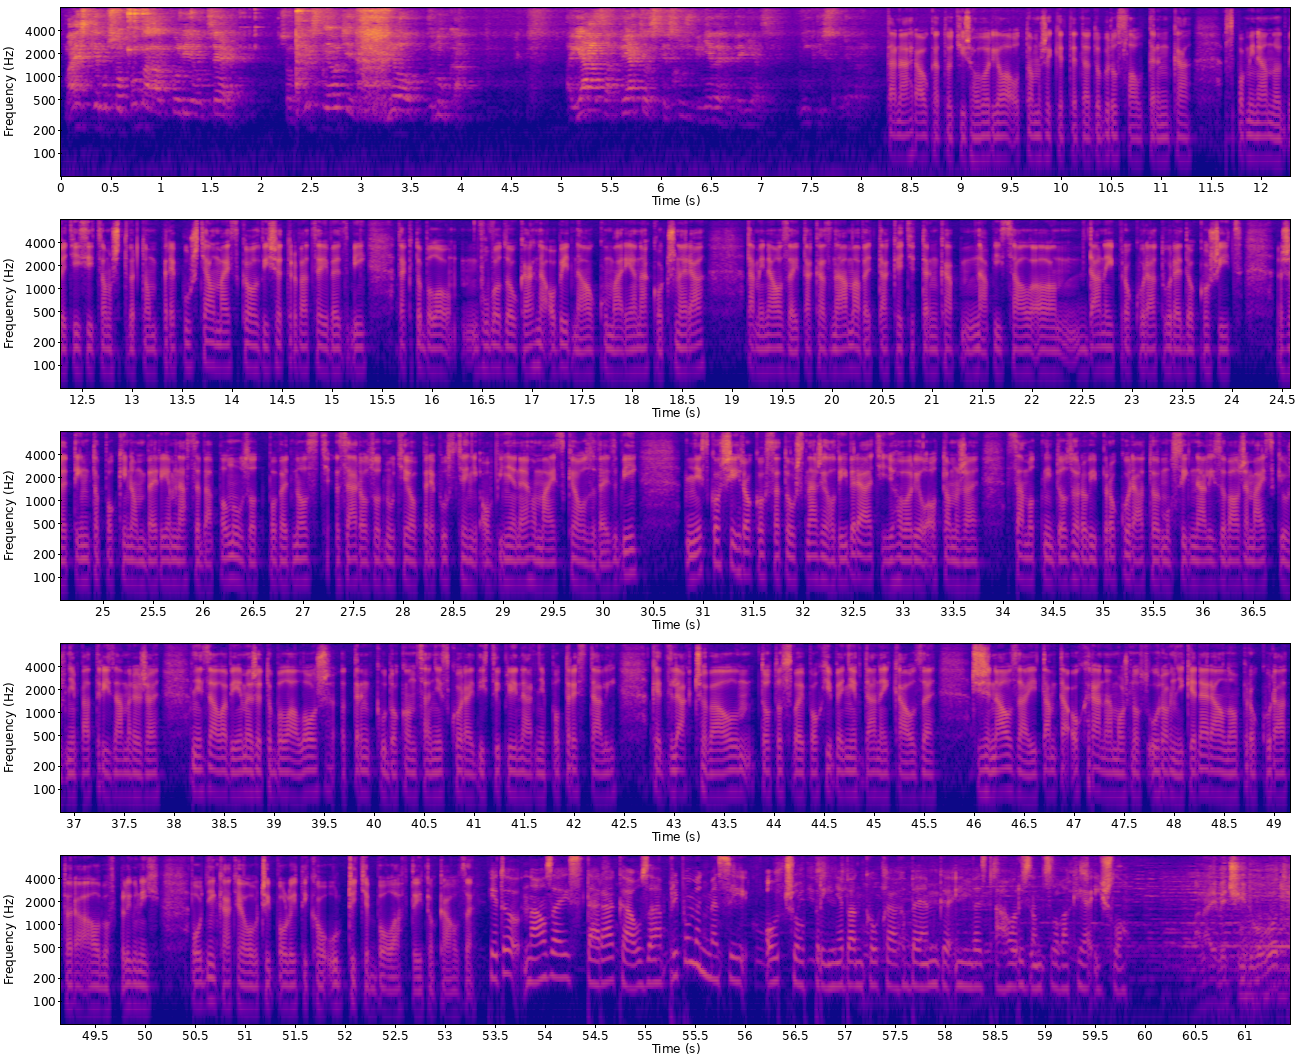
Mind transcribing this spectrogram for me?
Majskému som pomáhal kvôli jeho dcere. Som krstný otec jeho vnuka. A ja za priateľské služby neverím peniaze. Nikdy som nebral. Tá nahrávka totiž hovorila o tom, že keď teda Dobroslav Trnka spomínanom v 2004 prepúšťal Majského z vyšetrovacej väzby, tak to bolo v úvodzovkách na objednávku Mariana Kočnera. Tam je naozaj taká známa veta, keď Trnka napísal eh, danej prokuratúre do Košíc, že týmto pokynom beriem na seba plnú zodpovednosť za rozhodnutie o prepustení obvineného Majského z väzby. V neskôrších rokoch sa to už snažil vyvrátiť, hovoril o tom, že samotný dozorový prokurátor mu signalizoval, že Majský už nepatrí za mreže dnes ale vieme, že to bola lož. Trnku dokonca neskôr aj disciplinárne potrestali, keď zľahčoval toto svoje pochybenie v danej kauze. Čiže naozaj tam tá ochrana možnosť úrovni generálneho prokurátora alebo vplyvných podnikateľov či politikov určite bola v tejto kauze. Je to naozaj stará kauza. Pripomeňme si, o čo pri nebankovkách BMG Invest a Horizont Slovakia išlo. A najväčší dôvod?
